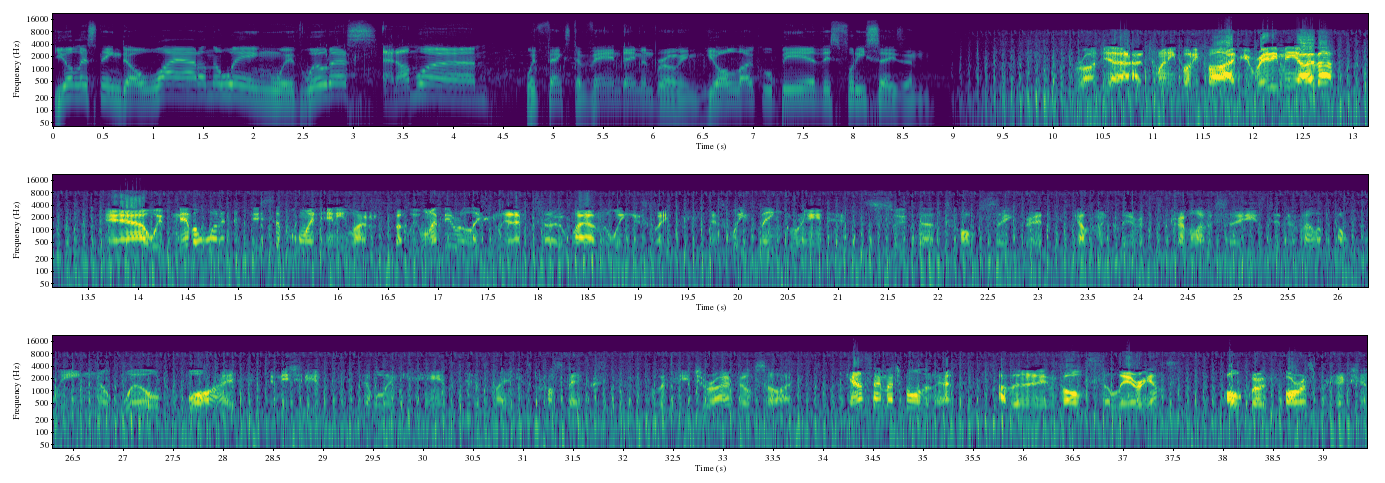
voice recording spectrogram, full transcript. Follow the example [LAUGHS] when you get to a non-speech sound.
You're listening to Way Out on the Wing with Wilders. And I'm Worm. With thanks to Van Diemen Brewing, your local beer this footy season. Roger, 2045, you ready me? Over? Now, we've never wanted to disappoint anyone, but we won't be releasing an episode of Way Out on the Wing this week, as we've been granted super top secret government clearance to travel overseas to develop a wing worldwide initiative that will enhance Tasmania's prospects of a future AFL side. Can't say much more than that, other than it involves solariums, old growth forest protection,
